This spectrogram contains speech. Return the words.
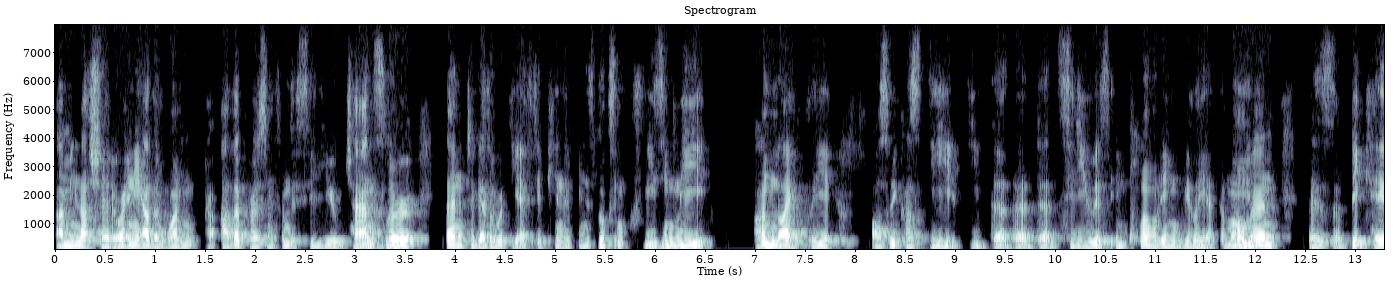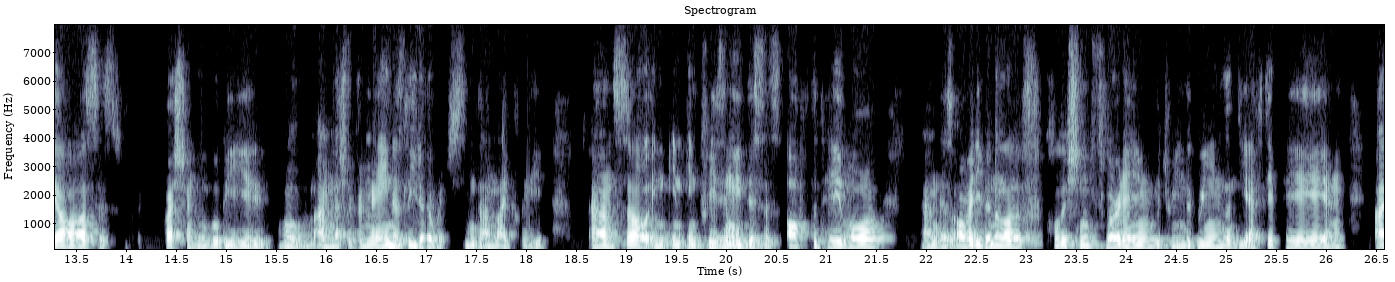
Armin Laschet or any other one other person from the CDU chancellor, then together with the FDP and the Greens, looks increasingly unlikely. Also because the the, the, the CDU is imploding really at the moment. There's a big chaos. There's question who will be will I mean Laschet remain as leader, which seems unlikely. Um, so in, in, increasingly this is off the table. Um, there's already been a lot of coalition flirting between the Greens and the FDP, and I,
